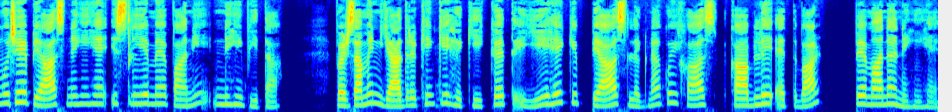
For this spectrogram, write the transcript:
مجھے پیاس نہیں ہے، اس لیے میں پانی نہیں پیتا۔ پر سامعین یاد رکھیں کہ حقیقت یہ ہے کہ پیاس لگنا کوئی خاص قابل اعتبار پیمانہ نہیں ہے۔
